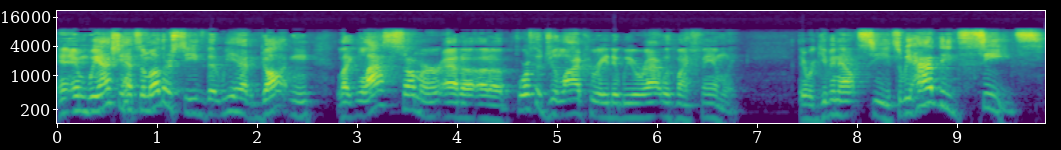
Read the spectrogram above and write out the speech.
And, we actually had some other seeds that we had gotten like last summer at a, Fourth of July parade that we were at with my family. They were giving out seeds. So we had these seeds.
